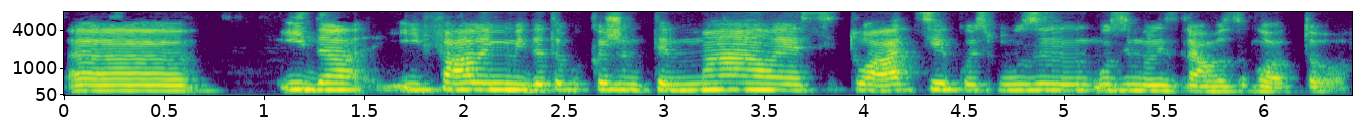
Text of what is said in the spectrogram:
Uh, i da i fale mi da tako kažem te male situacije koje smo uzimali zdravo za gotovo.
